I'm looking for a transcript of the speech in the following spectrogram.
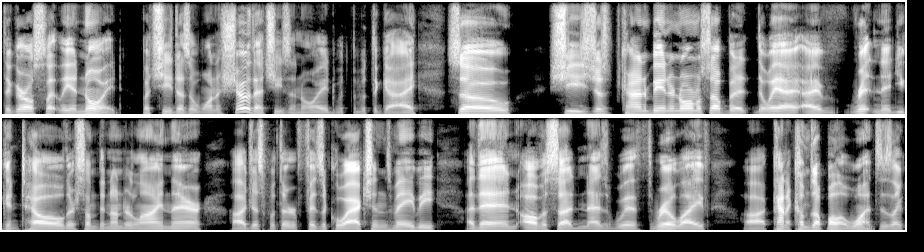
the girl's slightly annoyed, but she doesn't want to show that she's annoyed with with the guy. So she's just kind of being her normal self. But the way I, I've written it, you can tell there's something underlying there, uh, just with her physical actions, maybe. And then all of a sudden, as with real life, uh, kind of comes up all at once. It's like,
